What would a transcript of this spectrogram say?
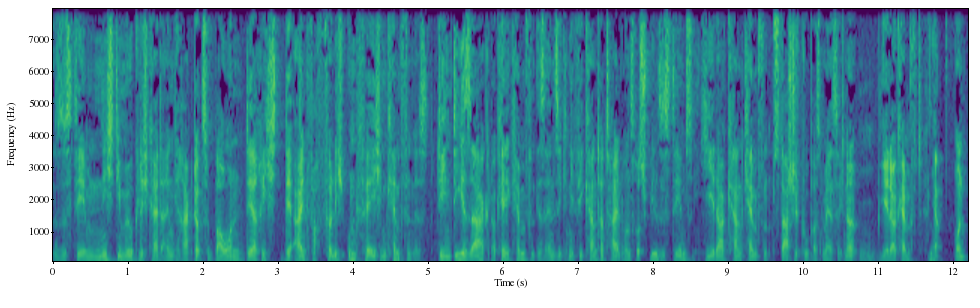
D&D-Systemen nicht die Möglichkeit, einen Charakter zu bauen, der, der einfach völlig unfähig im Kämpfen ist. D&D sagt, okay, Kämpfen ist ein signifikanter Teil unseres Spielsystems, jeder kann kämpfen. Starship Troopers mäßig, ne? Jeder kämpft. Ja. Und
